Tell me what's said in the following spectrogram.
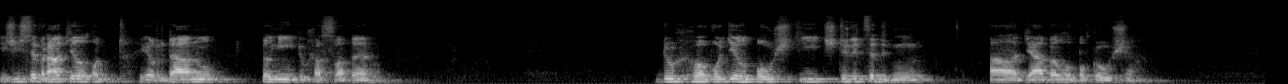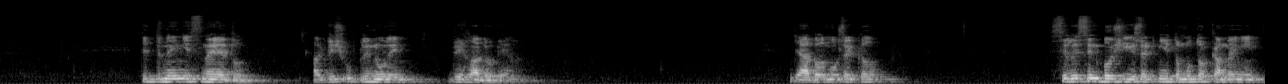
Ježíš se vrátil od Jordánu plný ducha svatého. Duch ho vodil pouští 40 dní a ďábel ho pokoušel. Ty dny nic nejedl a když uplynuli, vyhladověl. Ďábel mu řekl, Sily syn boží, řekni tomuto kameni,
